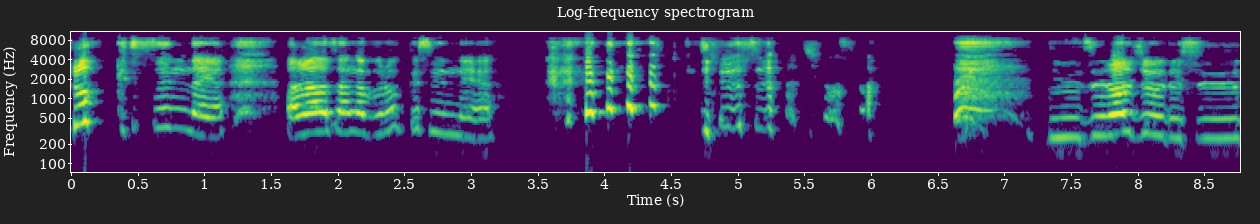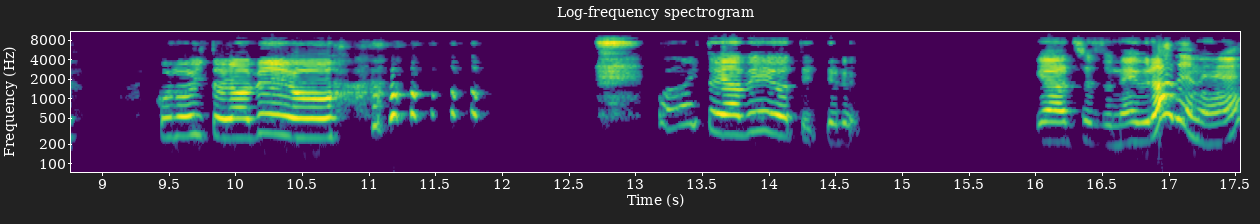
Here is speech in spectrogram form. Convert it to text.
ロックすんなよ。荒尾さんがブロックすんなよ。デューズラジオさん。デューズラジオです。この人やべえよ。この人やべえよって言ってる。いや、ちょっとね、裏でね、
